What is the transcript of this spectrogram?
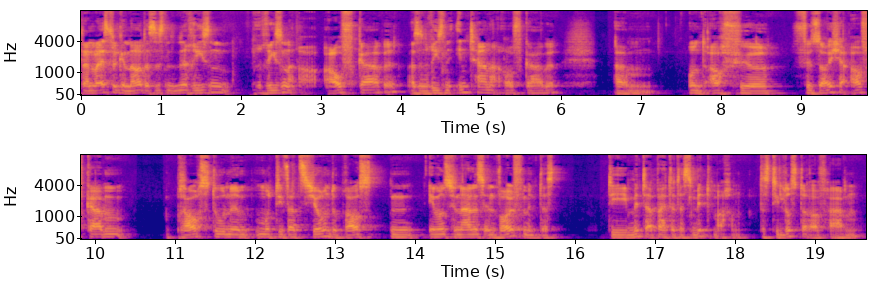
dann weißt du genau, das ist eine riesen, riesen Aufgabe, also eine riesen interne Aufgabe. Ähm, und auch für, für solche Aufgaben brauchst du eine Motivation, du brauchst ein emotionales Involvement, dass die Mitarbeiter das mitmachen, dass die Lust darauf haben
